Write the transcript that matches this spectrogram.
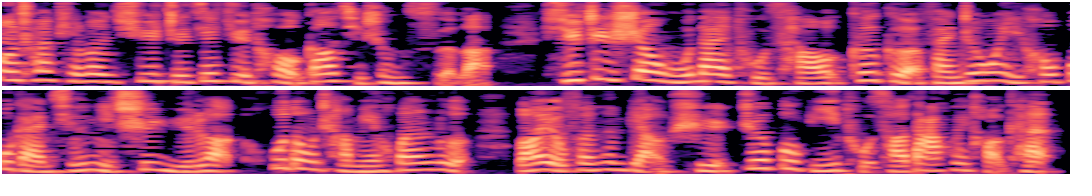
孟川评论区直接剧透高启盛死了，徐志胜无奈吐槽：“哥哥，反正我以后不敢请你吃鱼了。”互动场面欢乐，网友纷纷表示：“这不比吐槽大会好看。”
